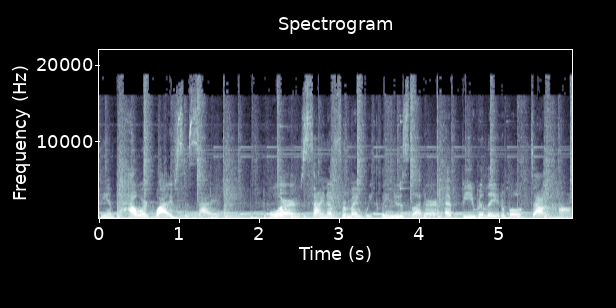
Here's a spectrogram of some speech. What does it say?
the Empowered Wives Society, or sign up for my weekly newsletter at berelatable.com.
